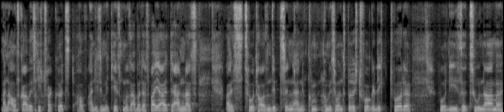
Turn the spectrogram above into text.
meine Aufgabe ist nicht verkürzt auf Antisemitismus, aber das war ja der Anlass, als 2017 ein Kommissionsbericht vorgelegt wurde, wo diese Zunahme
